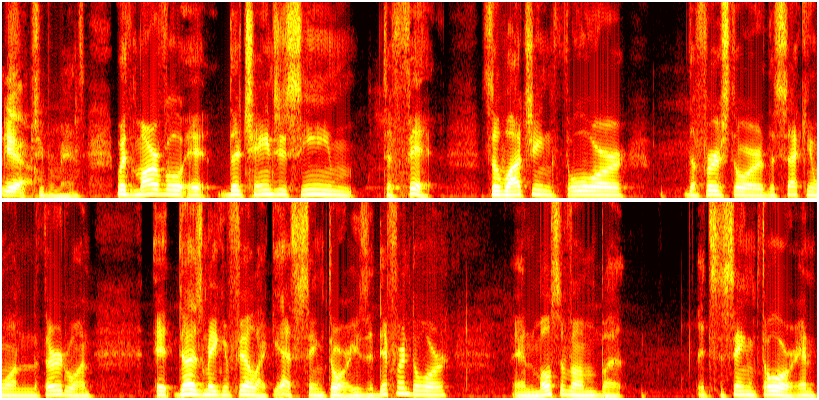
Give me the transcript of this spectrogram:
Yeah. Su- Supermans. With Marvel, it the changes seem to fit. So watching Thor, the first Thor, the second one, and the third one, it does make it feel like yeah, it's the same Thor. He's a different Thor, and most of them, but it's the same Thor. And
